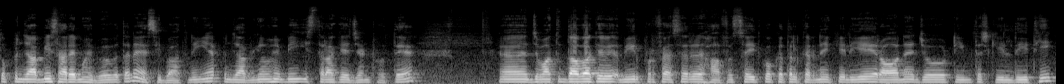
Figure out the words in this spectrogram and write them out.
तो पंजाबी सारे मुहब वतन है, ऐसी बात नहीं है। पंजाबियों में भी इस तरह के एजेंट होते हैं। जमात दावा के अमीर प्रोफेसर हाफिज़ सईद को कत्ल करने के लिए राव ने जो टीम तश्कील दी थी,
